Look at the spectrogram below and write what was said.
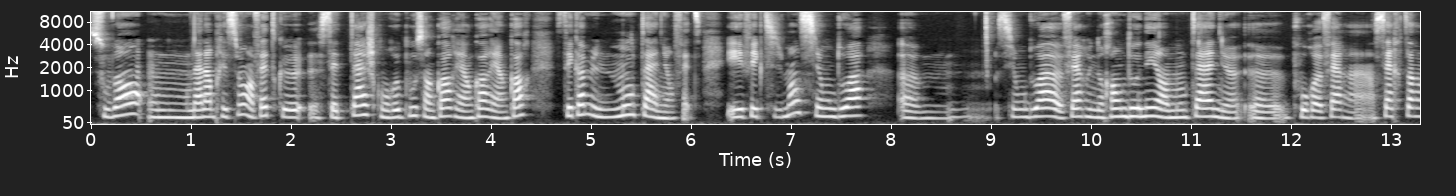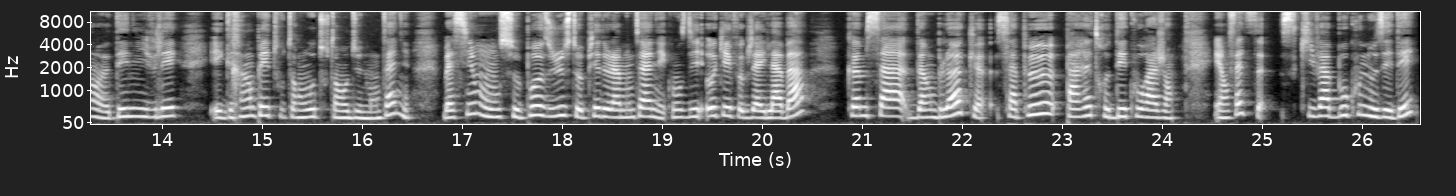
Souvent, on a l'impression en fait que cette tâche qu'on repousse encore et encore et encore, c'est comme une montagne en fait. Et effectivement, si on doit euh, si on doit faire une randonnée en montagne euh, pour faire un, certain dénivelé et grimper tout en haut, tout en haut d'une montagne, bah si on se pose juste au pied de la montagne et qu'on se dit ok, faut que j'aille là-bas, comme ça d'un bloc, ça peut paraître décourageant. Et en fait, ce qui va beaucoup nous aider,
